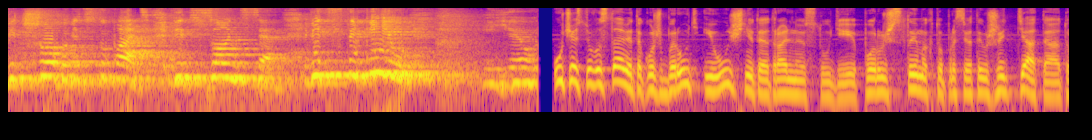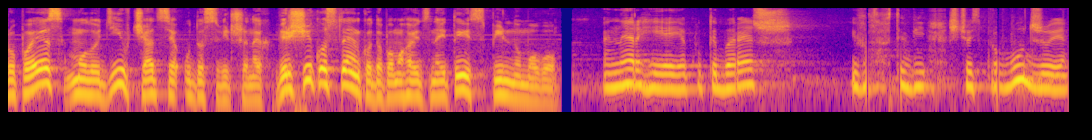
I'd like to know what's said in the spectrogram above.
Від чого відступать? Від сонця, від степів. І є Участь у виставі також беруть і учні театральної студії. Поруч з тими, хто присвятив життя театру ПС, молоді вчаться у досвідчених. Вірші Костенко допомагають знайти спільну мову. енергія, яку ти береш, і вона в тобі щось пробуджує.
